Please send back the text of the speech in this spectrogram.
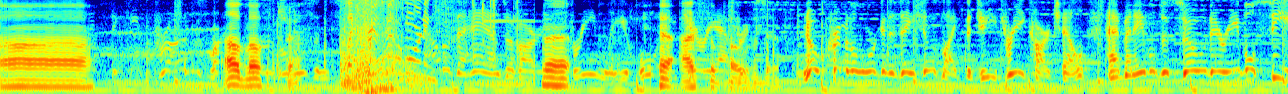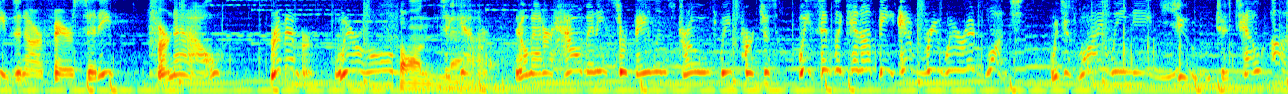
Uh. Oh, those chests. It's like Christmas morning. out of the hands of our extremely Yeah, I suppose geriatrics. it is. No criminal organizations like the G3 cartel have been able to sow their evil seeds in our fair city. For now. Remember, we're all For together. now. No matter how many surveillance drones we purchase, we simply cannot be everywhere at once. Which is why we need you to tell us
